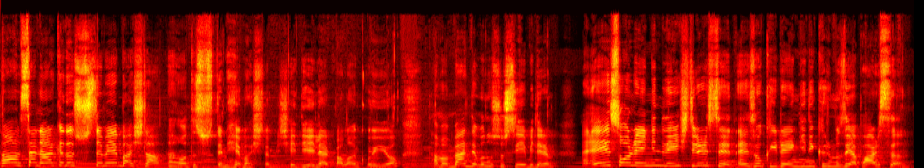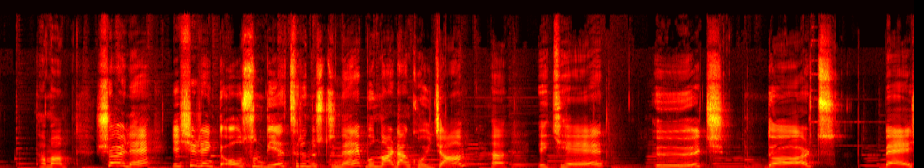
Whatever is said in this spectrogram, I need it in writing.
Tamam sen arkada süslemeye başla. Ha, o da süslemeye başlamış. Hediyeler falan koyuyor. Tamam ben de bunu süsleyebilirim. En son rengini değiştirirsin. En son rengini kırmızı yaparsın. Tamam. Şöyle yeşil renkli olsun diye tırın üstüne bunlardan koyacağım. Ha, 2 3 4 5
